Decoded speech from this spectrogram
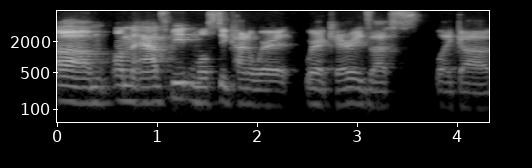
um, on the Avs beat, and we'll see kind of where it where it carries us. Like uh,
